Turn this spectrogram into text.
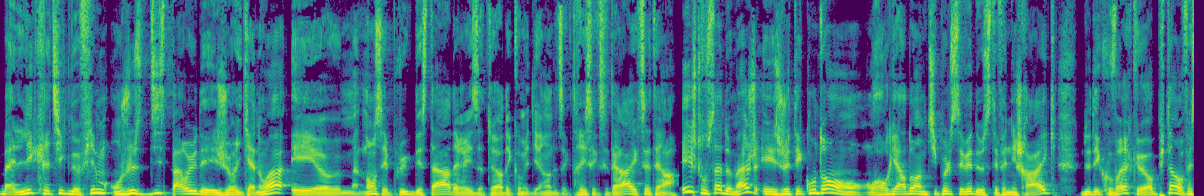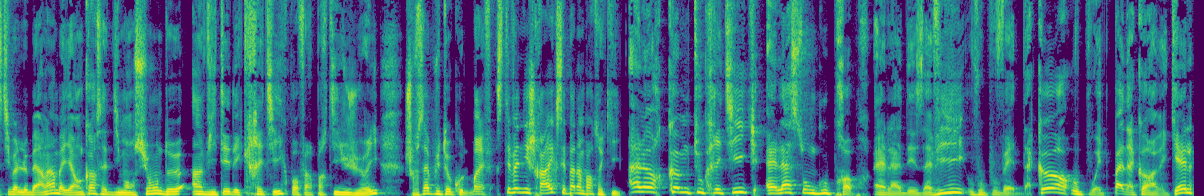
bah, les critiques de films ont juste disparu des jurys canois, et euh, maintenant c'est plus que des stars, des réalisateurs, des comédiens, des actrices, etc., etc. Et je trouve ça dommage, et j'étais content en, regardant un petit peu le CV de Stéphanie Schrarek de découvrir que, oh putain, au Festival de Berlin, bah, il y a encore cette dimension de inviter des critiques pour faire partie du jury. Je trouve ça plutôt cool. Bref, Stéphanie Schrarek, c'est pas n'importe qui. Alors, comme tout critique, elle a son goût propre. Elle a des avis, vous pouvez être d'accord, vous pouvez être pas d'accord avec elle.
